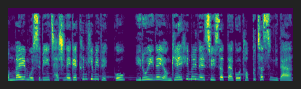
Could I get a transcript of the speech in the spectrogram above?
엄마의 모습이 자신에게 큰 힘이 됐고 이로 인해 연기에 힘을 낼 수 있었다고 덧붙였습니다.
